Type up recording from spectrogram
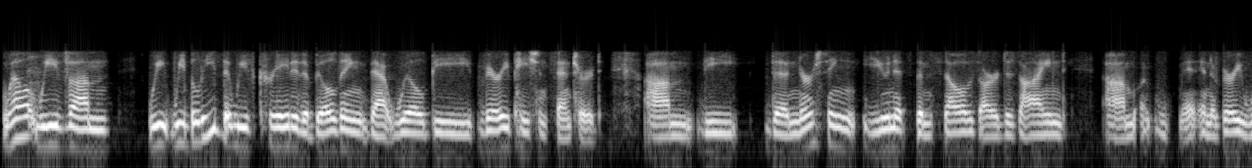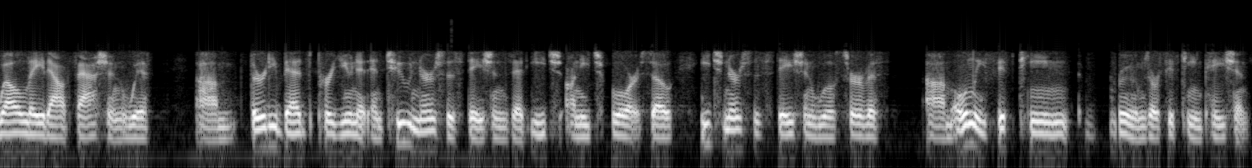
Well, we've um, we we believe that we've created a building that will be very patient centered. Um, the the nursing units themselves are designed um, in a very well laid out fashion with um, 30 beds per unit and two nurses stations at each on each floor. So each nurses station will service um, only 15 rooms or 15 patients,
